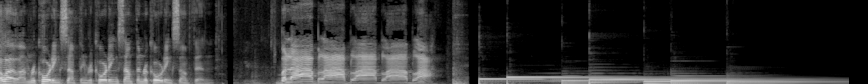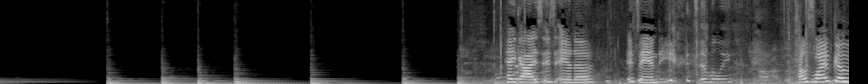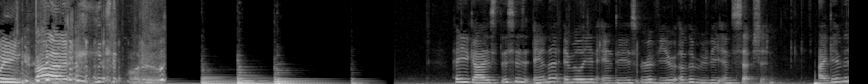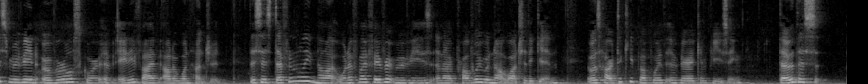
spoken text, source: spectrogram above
Hello, I'm recording something, recording something, recording something. Blah, blah, blah, blah, blah. Hey guys, it's Anna. It's Andy. It's Emily. How's life going? Bye. Hey guys, this is Anna, Emily, and Andy's review of the movie Inception. I gave this movie an overall score of 85 out of 100. This is definitely not one of my favorite movies, and I probably would not watch it again. It was hard to keep up with and very confusing. Though this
